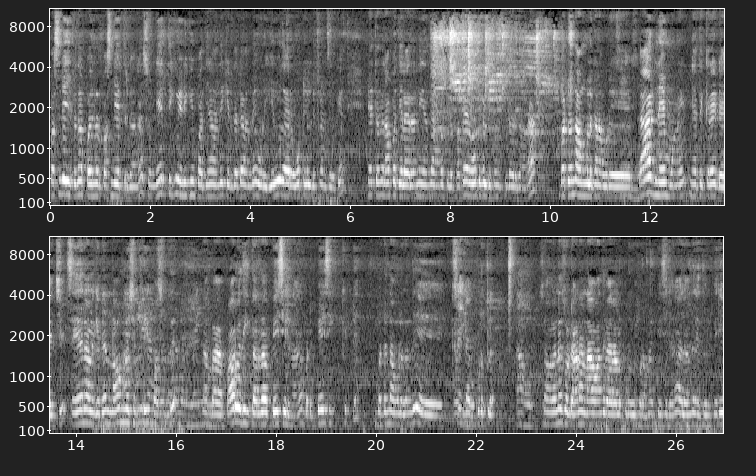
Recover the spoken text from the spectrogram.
பர்சன்டேஜ் இப்போ தான் பதினோரு பர்சன்டேஜ் எடுத்திருக்காங்க. ஸோ நேற்றுக்கும் இன்றைக்கும் பார்த்தீங்கன்னா வந்து கிட்டத்தட்ட வந்து ஒரு இருபதாயிரம் ஓட்டுகள் டிஃப்ரென்ஸ் இருக்குது நேற்று வந்து நாற்பத்தி ஏழாயிரம் வந்து ஐம்பத்தி பத்தாயிரம் ஓட்டுகள் டிஃப்ரென்ஸ் கிட்ட இருக்காங்க. பட் வந்து அவங்களுக்கான ஒரு பேட் நேம் ஒன்று நேற்று கிரியேட் ஆயிடுச்சு. ஸோ எதனால கேட்டால் நாமினேஷன் ஃப்ரீ பாஸ் வந்து நம்ம பார்வதிக்கு தரதா பேசியிருந்தாங்க. பட் பேசிக்கிட்டு பட் வந்து அவங்களுக்கு வந்து கரெக்டாக கொடுக்கல. ஸோ அவங்க என்ன சொல்லிட்டாங்கன்னா நான் வந்து வேற ஆள் கொடுக்க போகிற மாதிரி பேசிட்டாங்க. அதில் வந்து நேற்று ஒரு பெரிய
